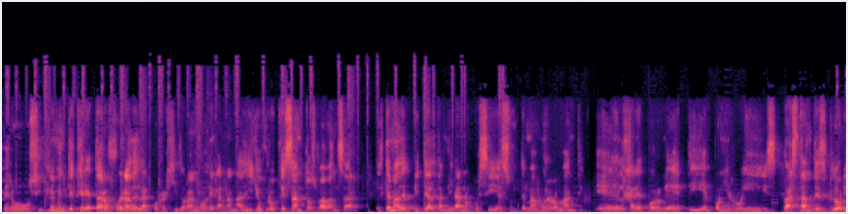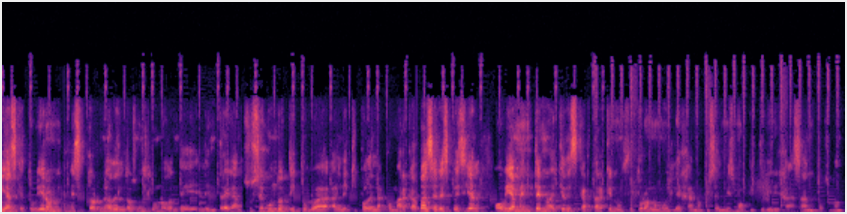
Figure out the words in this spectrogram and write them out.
pero simplemente Querétaro fuera de la corregidora no le gana a nadie. Yo creo que Santos va a avanzar. El tema del Pite Altamirano, pues sí, es un tema muy romántico. El Jared Borghetti, el Pony Ruiz, bastantes glorias que tuvieron en ese torneo del 2001 donde le entregan su segundo título al equipo de la comarca. Va a ser especial. Obviamente no hay que descartar que en un futuro no muy lejano, pues el mismo Piti dirija Santos, ¿no?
